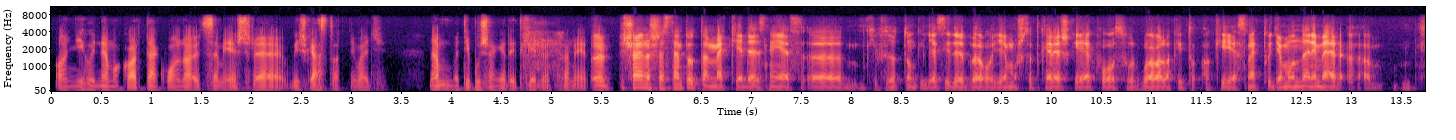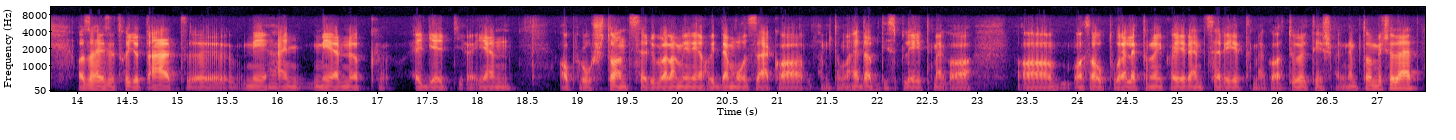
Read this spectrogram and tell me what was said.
annyi, hogy nem akarták volna öt személyesre vizsgáztatni, vagy nem? Vagy típusengedélyt kérni öt személyt. Sajnos ezt nem tudtam megkérdezni, ezt kifutottunk így az időből, hogy én most ott kereskélyek Wolfsburgban valakit, aki ezt meg tudja mondani, mert az a helyzet, hogy ott állt néhány mérnök egy-egy ilyen apró standszerű valaminél, hogy demozzák a, nem tudom, a head-up display-t, meg a, a, az autó elektronikai rendszerét, meg a töltés, meg nem tudom micsodát,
